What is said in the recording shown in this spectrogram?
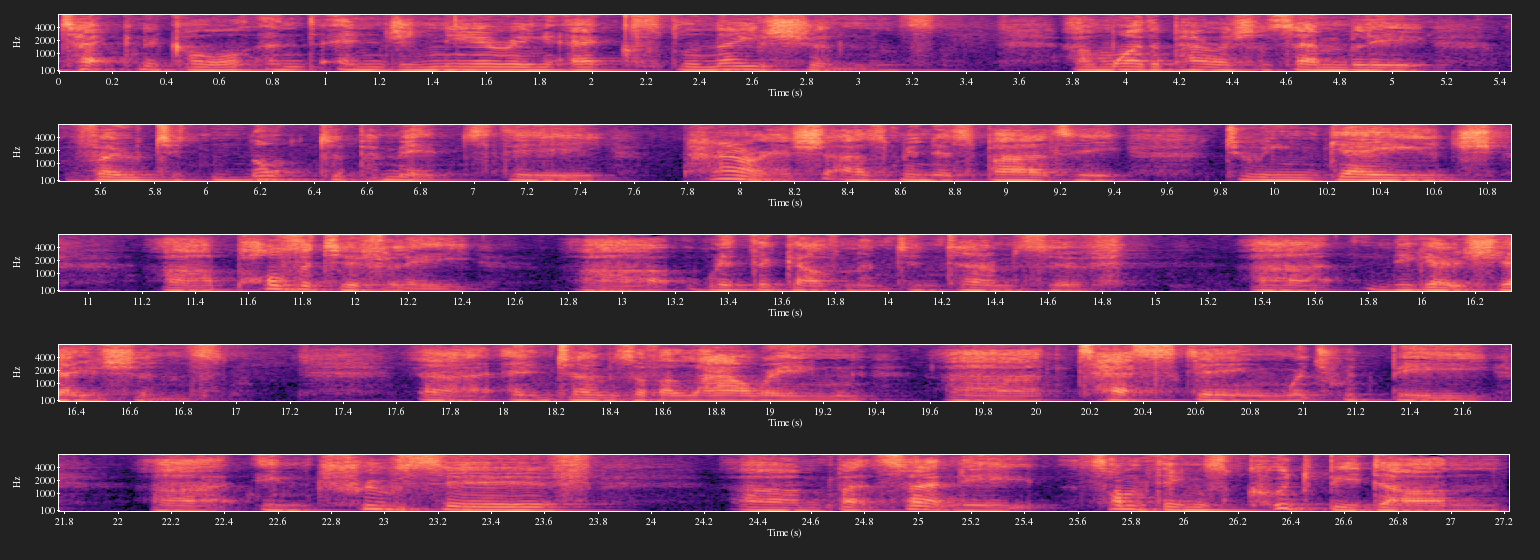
technical and engineering explanations, and why the parish assembly voted not to permit the parish as municipality to engage uh, positively uh, with the government in terms of uh, negotiations, uh, in terms of allowing uh, testing, which would be intrusive um, but certainly, some things could be done,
